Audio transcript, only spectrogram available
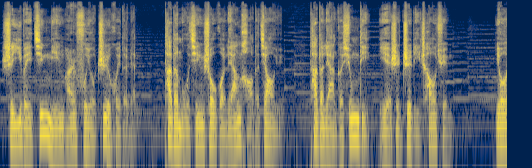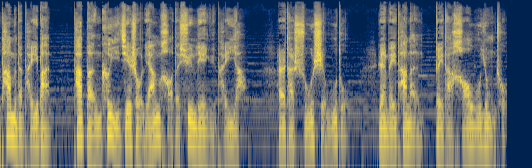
是一位精明而富有智慧的人，他的母亲受过良好的教育，他的两个兄弟也是智力超群。有他们的陪伴，他本可以接受良好的训练与培养，而他熟视无睹，认为他们对他毫无用处。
